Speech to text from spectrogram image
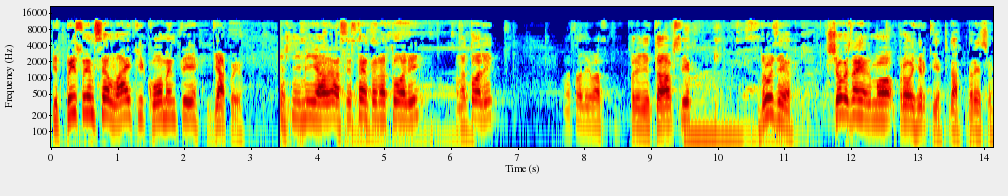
підписуємося, лайки, коменти. Дякую. Сьогоднішній мій асистент Анатолій. Анатолій. Анатолій вас привітав всіх. Друзі, що ви знаємо про огірки? Да, до речі,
